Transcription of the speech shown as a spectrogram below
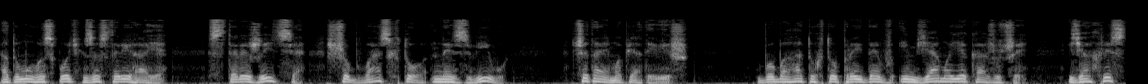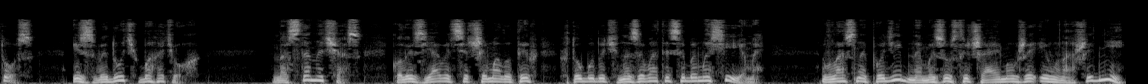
а тому Господь застерігає стережіться, щоб вас хто не звів. Читаємо п'ятий вірш. Бо багато хто прийде в ім'я моє, кажучи Я Христос, і зведуть багатьох. Настане час, коли з'явиться чимало тих, хто будуть називати себе месіями. Власне, подібне ми зустрічаємо вже і в наші дні.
